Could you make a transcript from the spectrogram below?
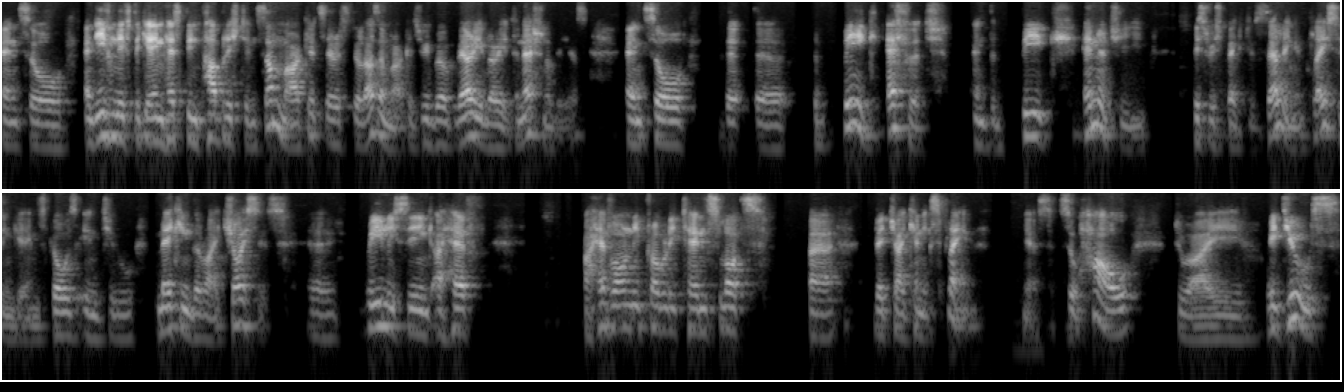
And so, and even if the game has been published in some markets, there are still other markets. We work very, very internationally. Yes. And so the, the, the big effort and the big energy with respect to selling and placing games goes into making the right choices. Uh, really seeing I have, I have only probably 10 slots uh, which I can explain. Yes. So how do I reduce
